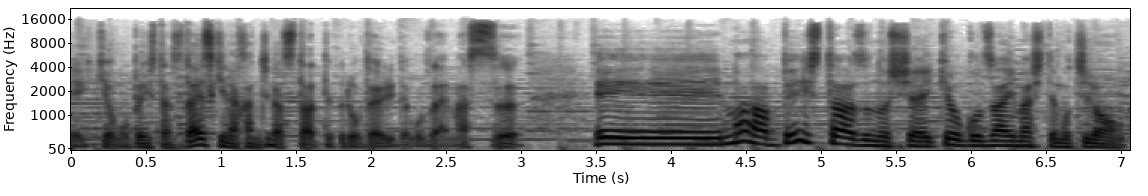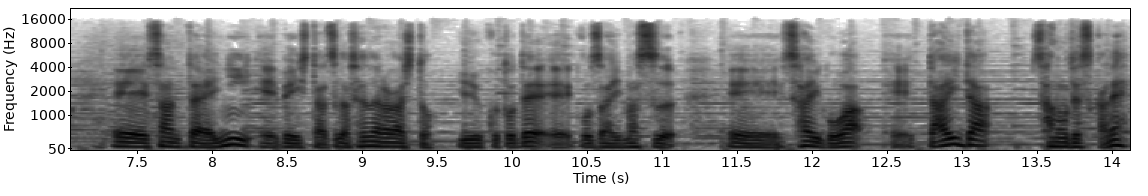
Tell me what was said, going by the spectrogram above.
えー今日もベイスターズ大好きな感じが伝わってくるお便りでございます。えーまあ、ベイスターズの試合、今日ございまして、もちろん、えー3対2、えーベイスターズがサヨナラ勝ちということで、えーございます。えー最後は、えー代打、佐野ですかね、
